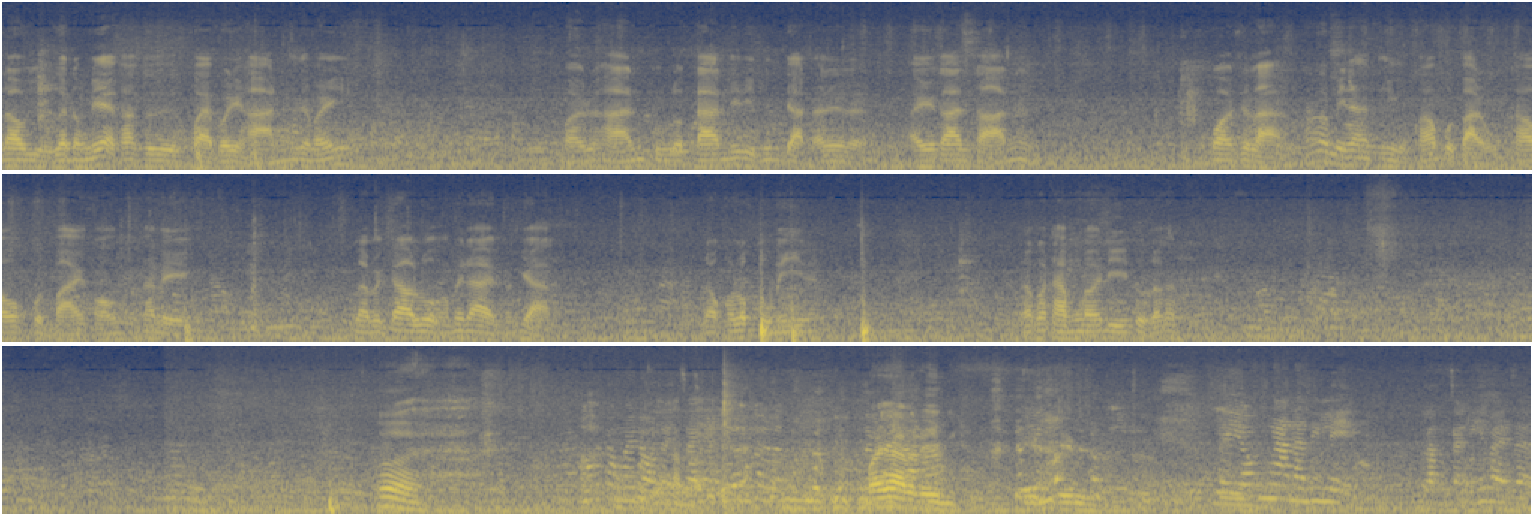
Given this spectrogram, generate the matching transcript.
เราอยู่กันตรงนี้ก็คือฝ่ายบริหารใช่ไหมฝ่ายบริหารตุลาการนิติบัญญัติอะไรเลยอายการศาลความฉลาดเขาก็มีหน้าที่ของเขาบทบาทของเขากฎหมายของท่านเอง เราไปก้าวล่วงเขาไม่ได้ทุกอย่าง เราเคารพตรงนี้นะเราก็ทำเราดีสุดแล้วกัน เฮ้ยทำไมเราหายใจเยอะเลยไม่ใช่ประดิมกินกินนายกงานอดิเรกหลังจากนี้ไปจะ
